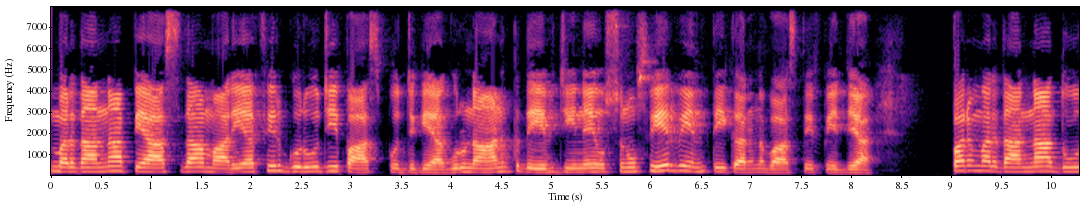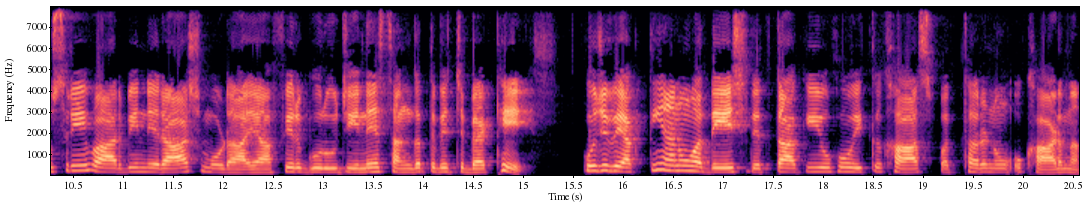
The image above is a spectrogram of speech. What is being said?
ਮਰਦਾਨਾ ਪਿਆਸ ਦਾ ਮਾਰਿਆ, ਫਿਰ ਗੁਰੂ ਜੀ ਪਾਸ ਪੁੱਜ ਗਿਆ। ਗੁਰੂ ਨਾਨਕ ਦੇਵ ਜੀ ਨੇ ਉਸ ਨੂੰ ਫੇਰ ਬੇਨਤੀ ਕਰਨ ਵਾਸਤੇ ਭੇਜਿਆ। ਪਰ ਮਰਦਾਨਾ ਦੂਸਰੀ ਵਾਰ ਵੀ ਨਿਰਾਸ਼ ਮੁੜ ਆਇਆ। ਫਿਰ ਗੁਰੂ ਜੀ ਨੇ ਸੰਗਤ ਵਿੱਚ ਬੈਠੇ। ਕੁਝ ਵਿਅਕਤੀਆਂ ਨੂੰ ਆਦੇਸ਼ ਦਿੱਤਾ ਕਿ ਉਹ ਇੱਕ ਖਾਸ ਪੱਥਰ ਨੂੰ ਉਖਾੜਨ।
